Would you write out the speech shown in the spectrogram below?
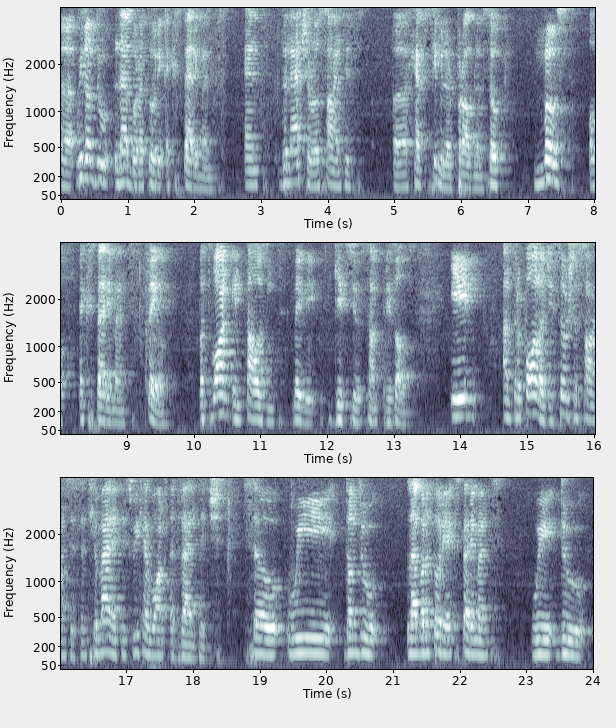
uh, we don't do laboratory experiments, and the natural scientists uh, have similar problems. So most of experiments fail, but one in thousand maybe gives you some results. In anthropology, social sciences, and humanities, we have one advantage. So we don't do laboratory experiments. We do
